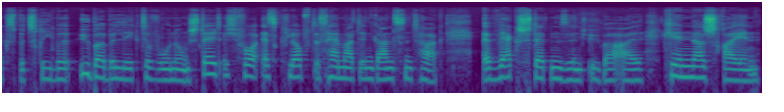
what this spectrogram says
Handwerksbetriebe, überbelegte Wohnungen. Stellt euch vor, es klopft, es hämmert den ganzen Tag. Äh, Werkstätten sind überall, Kinder schreien,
